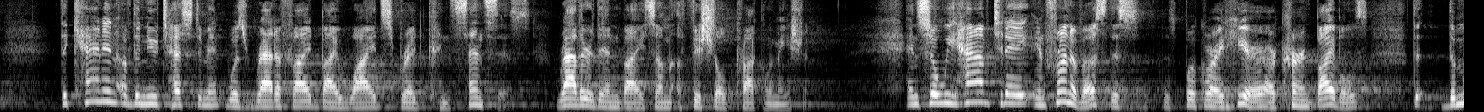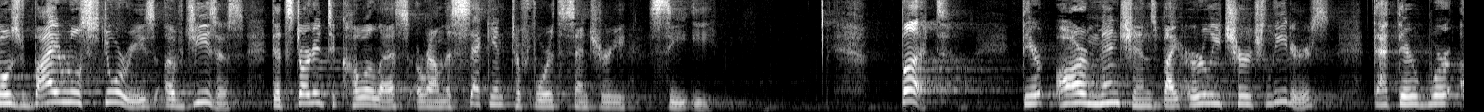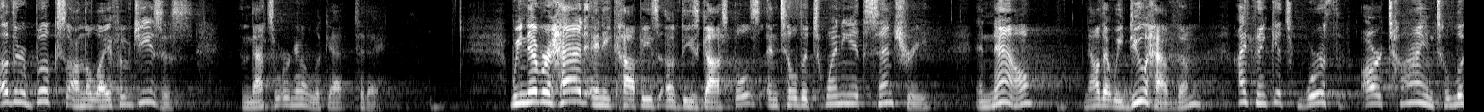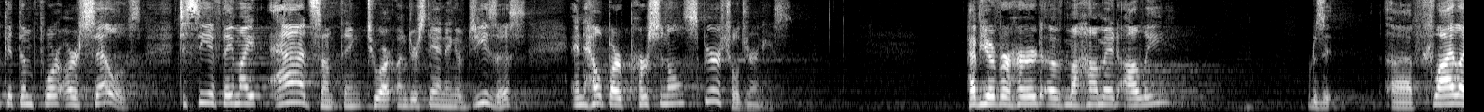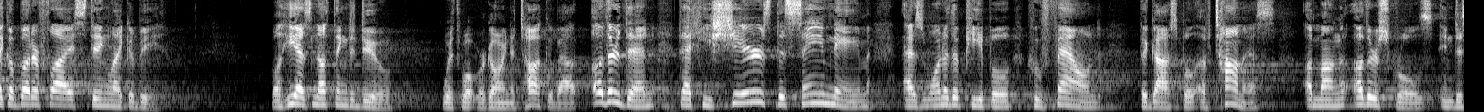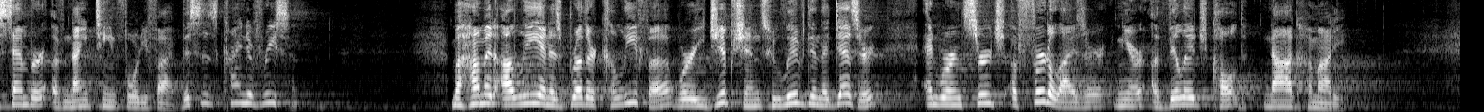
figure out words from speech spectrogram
the canon of the New Testament was ratified by widespread consensus rather than by some official proclamation. And so we have today in front of us this, this book right here, our current Bibles, the, the most viral stories of Jesus that started to coalesce around the second to fourth century CE. But there are mentions by early church leaders that there were other books on the life of Jesus. And that's what we're going to look at today. We never had any copies of these Gospels until the 20th century. And now, now that we do have them, I think it's worth our time to look at them for ourselves to see if they might add something to our understanding of Jesus and help our personal spiritual journeys. Have you ever heard of Muhammad Ali? What is it? Uh, fly like a butterfly, sting like a bee. Well, he has nothing to do with what we're going to talk about, other than that he shares the same name as one of the people who found the Gospel of Thomas, among other scrolls in December of 1945. This is kind of recent. Muhammad Ali and his brother Khalifa were Egyptians who lived in the desert and were in search of fertilizer near a village called Nag Hammadi.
